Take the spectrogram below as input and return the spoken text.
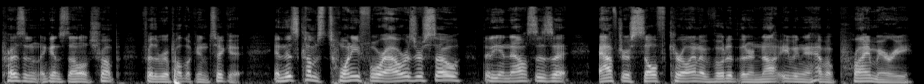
president against Donald Trump for the Republican ticket. And this comes 24 hours or so that he announces it after South Carolina voted that they're not even going to have a primary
